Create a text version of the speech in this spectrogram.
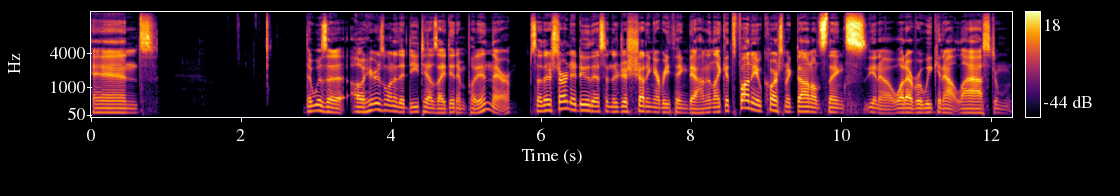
And there was a oh, here's one of the details I didn't put in there. So they're starting to do this and they're just shutting everything down. And like it's funny, of course, McDonald's thinks, you know, whatever we can outlast and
